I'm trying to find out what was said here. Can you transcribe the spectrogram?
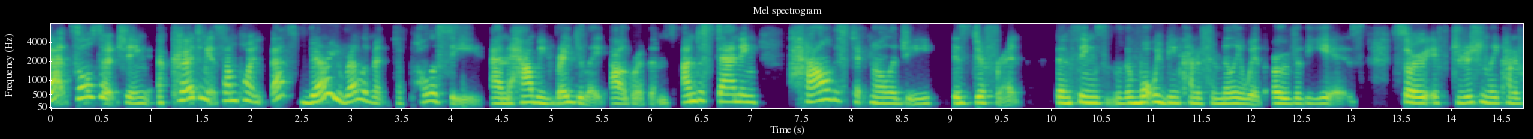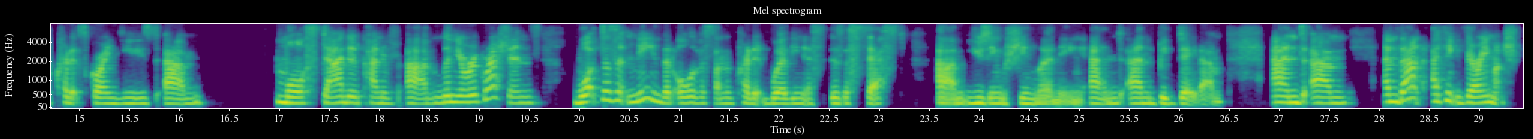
That soul searching occurred to me at some point that's very relevant to policy and how we regulate algorithms, understanding how this technology is different than things than what we've been kind of familiar with over the years. So if traditionally kind of credit scoring used um, more standard kind of um, linear regressions, what does it mean that all of a sudden credit worthiness is assessed um, using machine learning and and big data, and um, and that I think very much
